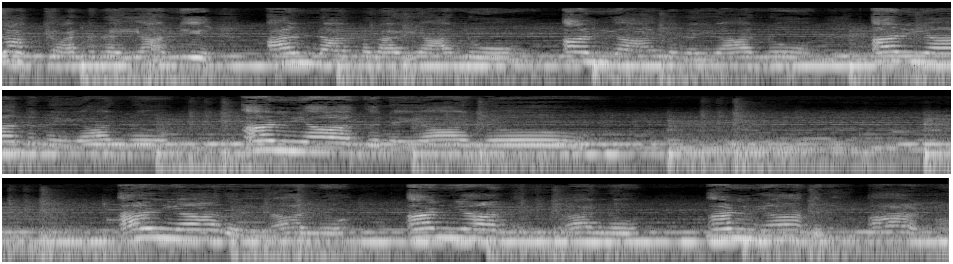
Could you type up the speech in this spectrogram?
Sakandarayane, Anandarayano, Anyandarayano, Anyandarayano, Anyandarayano. Anyandarayano, Anyandarayano, Anyandarayano.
